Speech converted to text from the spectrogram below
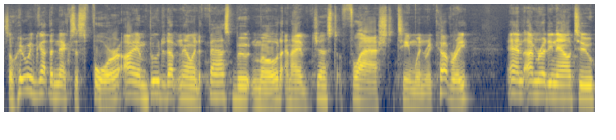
So here we've got the Nexus 4. I am booted up now into fast boot mode and I've just flashed Team Win Recovery and I'm ready now to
